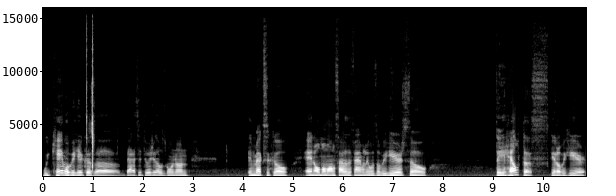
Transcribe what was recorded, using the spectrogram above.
we came over here because uh bad situation that was going on in Mexico, and all my mom's side of the family was over here, so they helped us get over here.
